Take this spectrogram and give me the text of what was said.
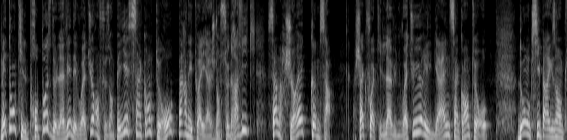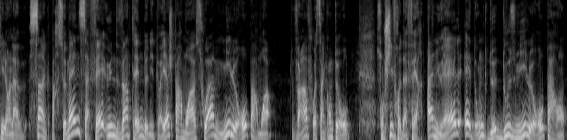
Mettons qu'il propose de laver des voitures en faisant payer 50 euros par nettoyage. Dans ce graphique, ça marcherait comme ça. À chaque fois qu'il lave une voiture, il gagne 50 euros. Donc si par exemple il en lave 5 par semaine, ça fait une vingtaine de nettoyages par mois, soit 1000 euros par mois. 20 fois 50 euros. Son chiffre d'affaires annuel est donc de 12 000 euros par an,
